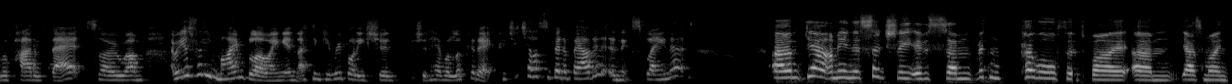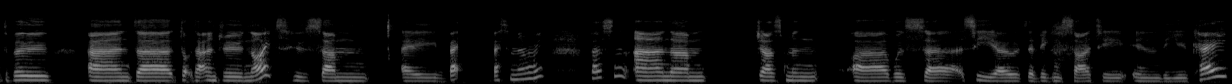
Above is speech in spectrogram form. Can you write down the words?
were part of that. So um, i mean it's really mind-blowing and i think everybody should should have a look at it. Could you tell us a bit about it and explain it? Um, yeah, I mean, essentially, it was um, written, co-authored by um, Jasmijn de Boo and uh, Dr. Andrew Knight, who's um, a vet veterinary person, and um, Jasmijn uh, was uh, CEO of the Vegan Society in the UK,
